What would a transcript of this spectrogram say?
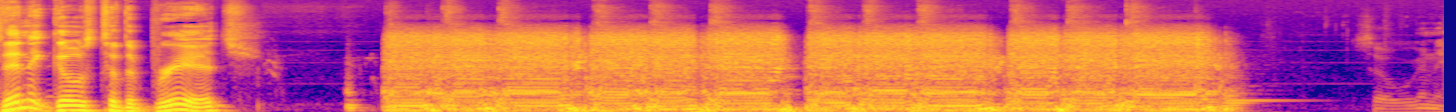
Then it goes to the bridge. So we're gonna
